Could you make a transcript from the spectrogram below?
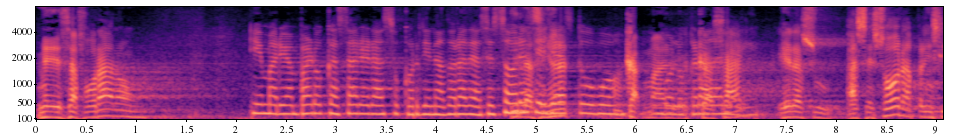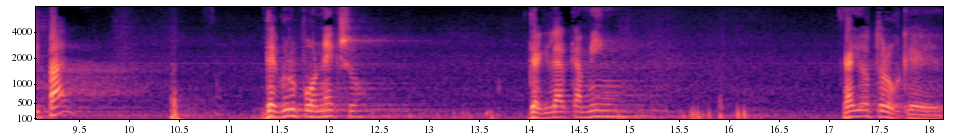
me desaforaron. Y María Amparo Casar era su coordinadora de asesores y, ella estuvo involucrada Casar era su asesora principal del grupo Nexo de Aguilar Camín. Hay otro que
